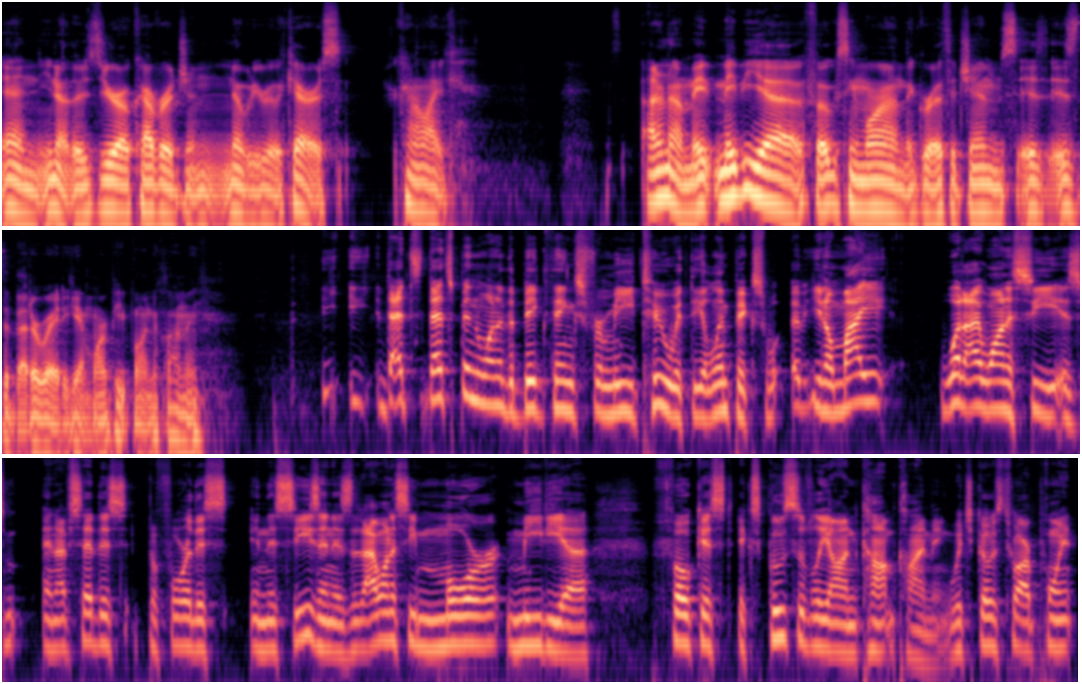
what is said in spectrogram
and you know, there's zero coverage and nobody really cares. Kind of like, I don't know, maybe, maybe uh, focusing more on the growth of gyms is is the better way to get more people into climbing. That's that's been one of the big things for me too with the Olympics. Uh, you know, my what I want to see is, and I've said this before this in this season, is that I want to see more media focused exclusively on comp climbing, which goes to our point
